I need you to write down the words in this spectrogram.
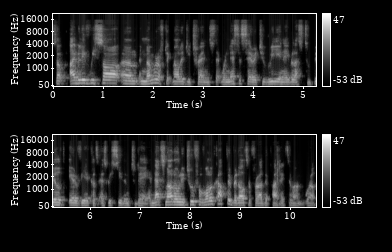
So I believe we saw um, a number of technology trends that were necessary to really enable us to build air vehicles as we see them today. And that's not only true for Volocopter, but also for other projects around the world.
